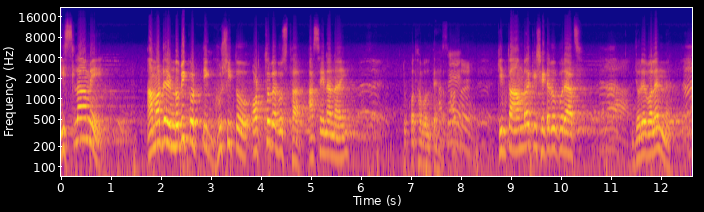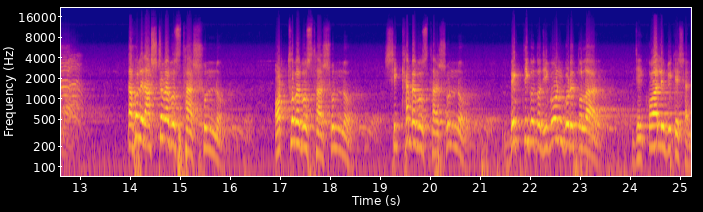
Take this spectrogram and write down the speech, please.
ইসলামে আমাদের নবী কর্তৃক ঘোষিত অর্থ ব্যবস্থা আছে না নাই? একটু কথা বলতে হবে। কিন্তু আমরা কি সেটার উপরে আছি? জোরে বলেন না। তাহলে রাষ্ট্র ব্যবস্থা শূন্য অর্থ ব্যবস্থা শূন্য শিক্ষা ব্যবস্থা শূন্য, ব্যক্তিগত জীবন গড়ে তোলার যে কোয়ালিফিকেশন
